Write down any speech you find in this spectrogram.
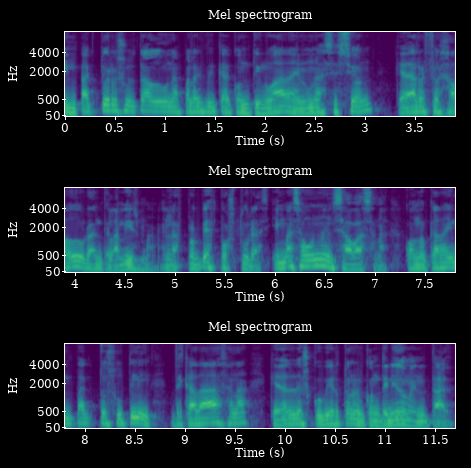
impacto y resultado de una práctica continuada en una sesión queda reflejado durante la misma, en las propias posturas, y más aún en Savasana, cuando cada impacto sutil de cada asana queda al descubierto en el contenido mental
